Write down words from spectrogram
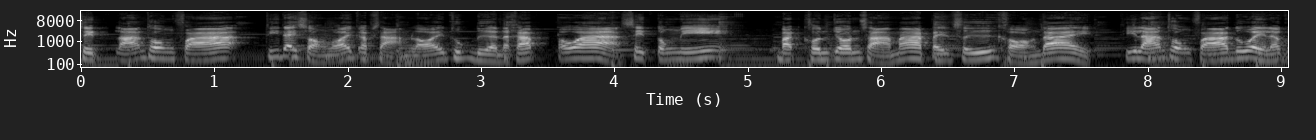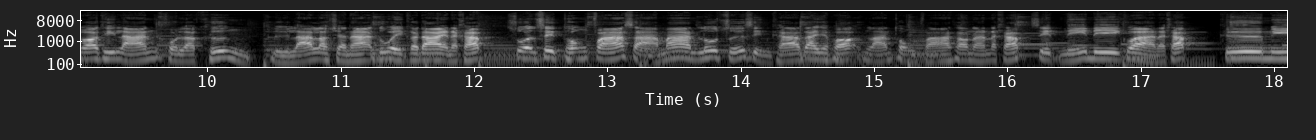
สิทธิ์ร้านธงฟ้าที่ได้ 200 กับ 300 ทุกเดือนนะครับเพราะว่าสิทธิ์ตรงนี้ บัตรคนจนสามารถไปซื้อของได้ที่ร้านธงฟ้าด้วย แล้วก็ที่ร้านคนละครึ่ง หรือร้านเราชนะด้วยก็ได้นะครับ ส่วนสิทธิ์ธงฟ้าสามารถรูดซื้อสินค้าได้เฉพาะร้านธงฟ้าเท่านั้นนะครับ สิทธิ์นี้ดีกว่านะครับ คือมี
